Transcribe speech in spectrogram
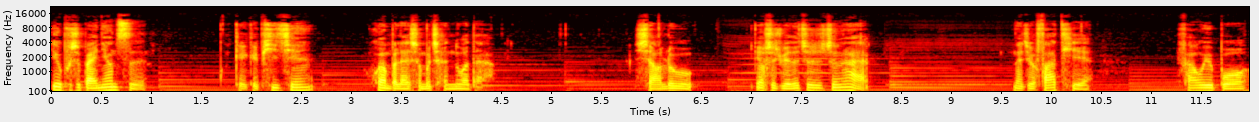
又不是白娘子。给个披肩，换不来什么承诺的。小鹿要是觉得这是真爱，那就发帖、发微博，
